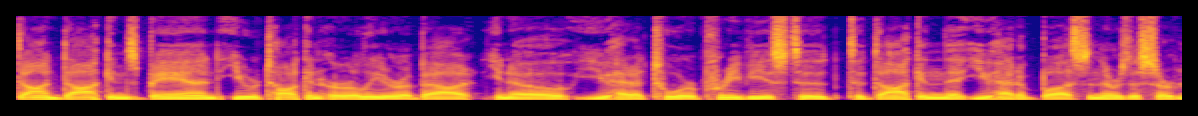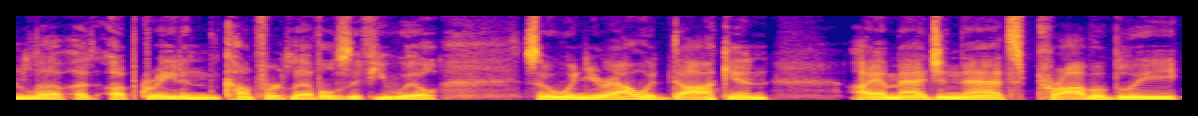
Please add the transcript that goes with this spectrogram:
Don Dokken's band, you were talking earlier about, you know, you had a tour previous to, to Dokken that you had a bus and there was a certain le- upgrade in comfort levels, if you will. So when you're out with Dokken, I imagine that's probably,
